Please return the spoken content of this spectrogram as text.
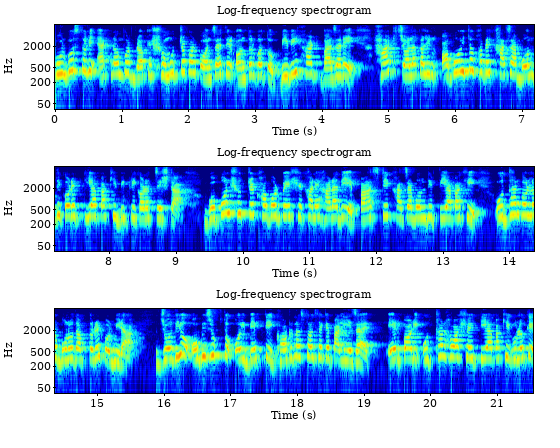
পূর্বস্থলী এক নম্বর ব্লকের সমুদ্রকর পঞ্চায়েতের অন্তর্গত বিবিরহাট বাজারে হাট চলাকালীন অবৈধভাবে খাঁচা বন্দি করে টিয়া পাখি বিক্রি করার চেষ্টা। গোপন সূত্রে খবর পেয়ে সেখানে হানা দিয়ে পাঁচটি খাঁচাবন্দি টিয়া পাখি উদ্ধার করল বন দপ্তরের কর্মীরা। যদিও অভিযুক্ত ওই ব্যক্তি ঘটনাস্থল থেকে পালিয়ে যায়, এরপরই উদ্ধার হওয়া সেই টিয়া পাখিগুলোকে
